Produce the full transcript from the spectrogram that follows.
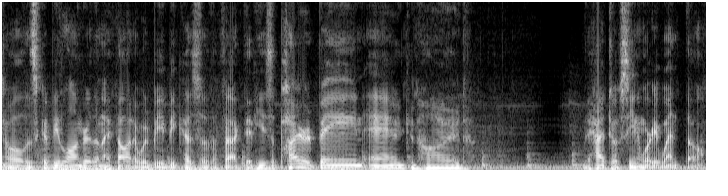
Well, this could be longer than I thought it would be because of the fact that he's a pirate bane and can hide. They had to have seen where he went, though.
